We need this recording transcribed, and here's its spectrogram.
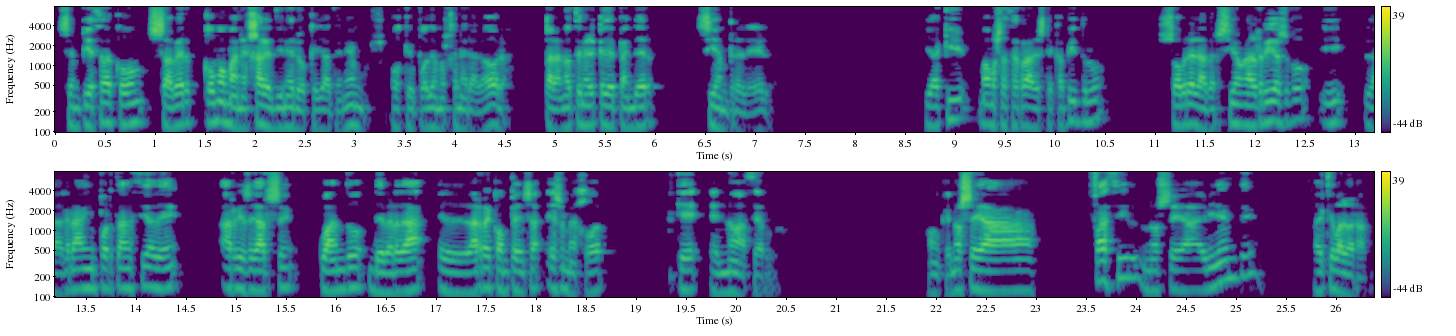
se empieza con saber cómo manejar el dinero que ya tenemos o que podemos generar ahora, para no tener que depender siempre de él. Y aquí vamos a cerrar este capítulo sobre la aversión al riesgo y la gran importancia de arriesgarse cuando de verdad la recompensa es mejor que el no hacerlo. Aunque no sea fácil, no sea evidente, hay que valorarlo.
